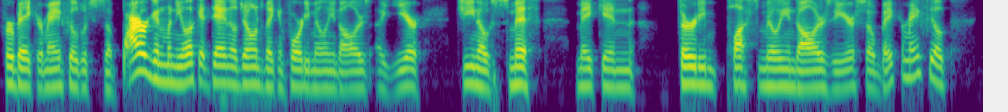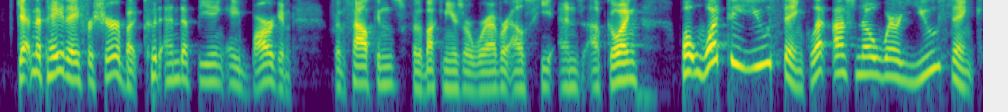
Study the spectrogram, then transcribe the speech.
for Baker Mayfield, which is a bargain when you look at Daniel Jones making $40 million a year, Geno Smith making 30 plus million dollars a year. So Baker Mayfield getting a payday for sure, but could end up being a bargain for the Falcons, for the Buccaneers, or wherever else he ends up going. But what do you think? Let us know where you think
